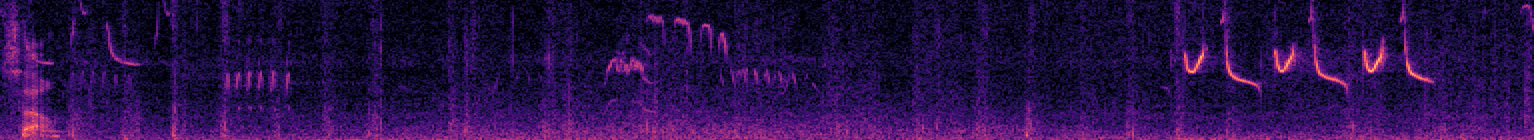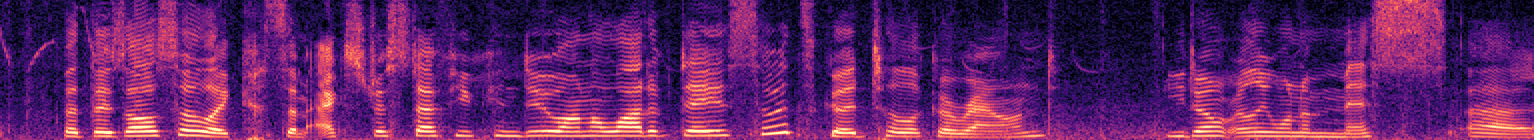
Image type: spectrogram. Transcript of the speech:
So. But there's also like some extra stuff you can do on a lot of days, so it's good to look around you don't really want to miss uh,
